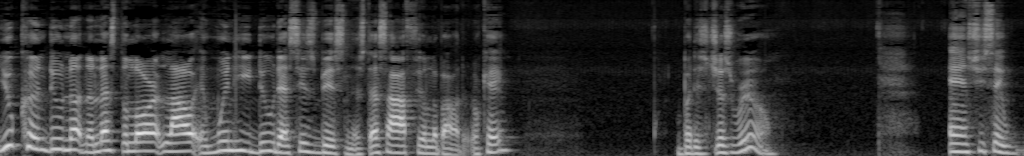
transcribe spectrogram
You couldn't do nothing unless the Lord allowed, and when He do, that's His business. That's how I feel about it. Okay. But it's just real. And she said,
